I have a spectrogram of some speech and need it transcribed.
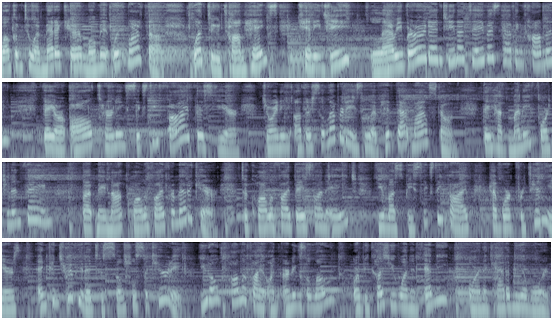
welcome to a Medicare Moment with Martha. What do Tom Hanks, Kenny G, Larry Bird, and Geena Davis have in common? They are all turning 65 this year, joining other celebrities who have hit that milestone. They have money, fortune, and fame, but may not qualify for Medicare. To qualify based on age, you must be 65, have worked for 10 years, and contributed to Social Security. You don't qualify on earnings alone or because you won an Emmy or an Academy Award.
